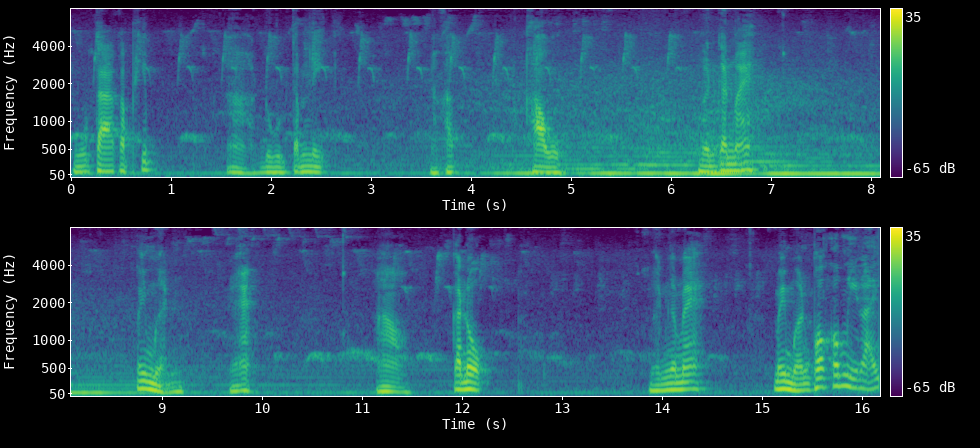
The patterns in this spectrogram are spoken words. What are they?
หูตากระพริบ ดูตำหนินะครับเข่าเหมือนกันไหม ไม่เหมือนนะอ้าวกระหนก เหมือนกันไหมไม่เหมือนเพราะเขามีหลาย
